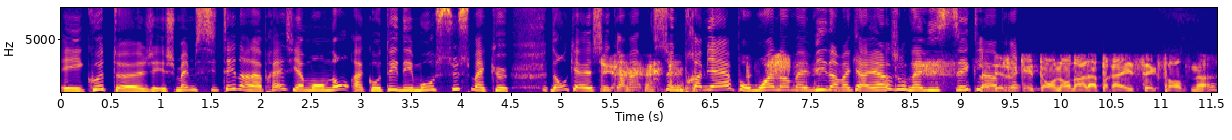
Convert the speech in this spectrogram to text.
Et écoute, je suis même cité dans la presse, il y a mon nom à côté des mots sus ma queue. Donc, euh, c'est quand même, c'est une première pour moi dans ma vie, dans ma carrière journalistique. Là, déjà après... ton nom dans la presse, c'est extraordinaire.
